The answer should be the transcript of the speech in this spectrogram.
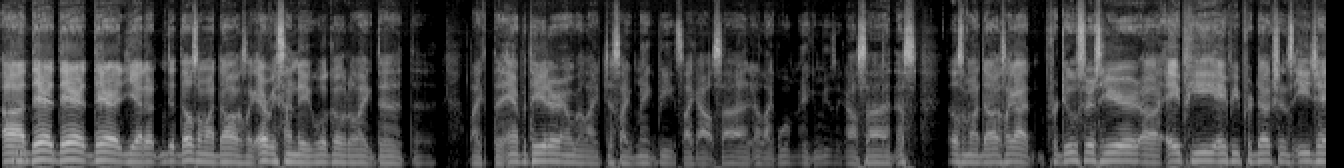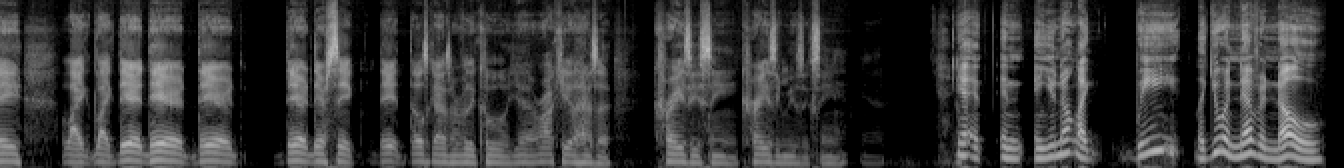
Uh, they're they're they're yeah. they're- th- those are my dogs. Like every Sunday we'll go to like the the like the amphitheater and we'll like just like make beats like outside or like we'll make music outside. That's those are my dogs. I got producers here. Uh, AP AP Productions EJ. Like like they're they're they're they're they're sick. They those guys are really cool. Yeah, Rock Hill has a crazy scene, crazy music scene. Yeah. yeah, and, and and you know, like we, like you would never know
